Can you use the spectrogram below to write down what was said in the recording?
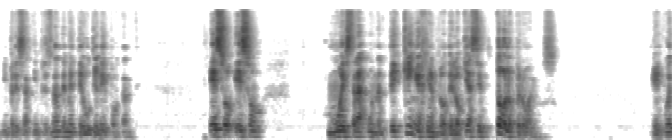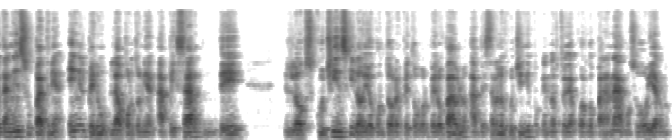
impresionantemente útil e importante. Eso, eso muestra un pequeño ejemplo de lo que hacen todos los peruanos, que encuentran en su patria, en el Perú, la oportunidad, a pesar de los Kuczynski, lo digo con todo respeto por Pedro Pablo, a pesar de los Kuczynski, porque no estoy de acuerdo para nada con su gobierno,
